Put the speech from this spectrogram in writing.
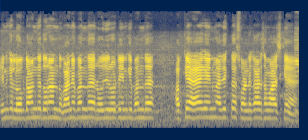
इनके लॉकडाउन के दौरान दुकानें बंद है, रोजी रोटी इनकी बंद है। अब क्या है कि इनमें अधिकतर स्वर्णकार समाज के हैं।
